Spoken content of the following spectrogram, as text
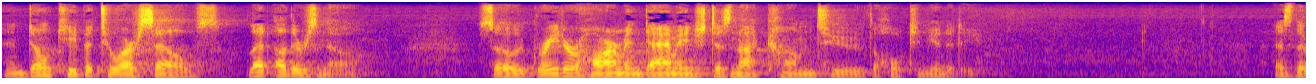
And don't keep it to ourselves, let others know, so greater harm and damage does not come to the whole community. As the,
